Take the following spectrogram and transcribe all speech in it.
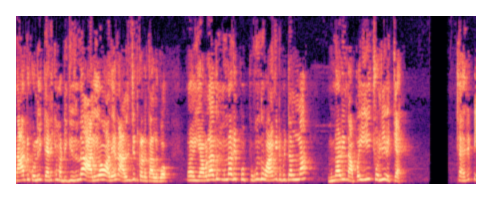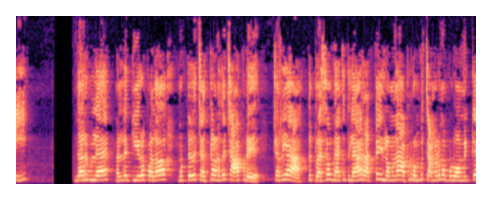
நாட்டுக்கோழி கிடைக்க மாட்டேங்குதுன்னு அலையோ அலையோ அழிஞ்சிட்டு கிடக்காளுகோ. எவ்வளவு முன்னாடி இப்போ புகுந்து வாங்கிட்டு போயிட்டாலாம் முன்னாடி நான் போய் சொல்லி வைக்க சரிட்டி தருப்புல நல்ல கீரை பழம் முட்டை சத்தானதை சாப்பிடு. சரியா? இந்த பிரசவ நேரத்துல ரத்தம் இல்லைன்னா அப்புறம் ரொம்ப சங்கடமா போடுவாமிக்க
